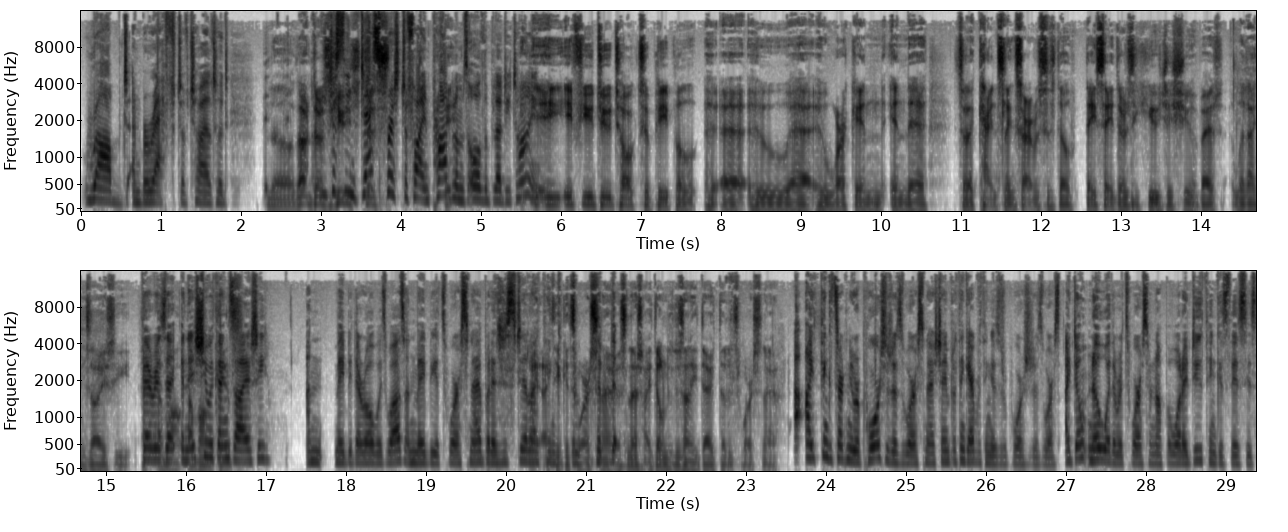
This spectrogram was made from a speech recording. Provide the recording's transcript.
robbed and bereft of childhood. No, that, there's we just huge, seem desperate to find problems it, all the bloody time. If you do talk to people uh, who uh, who work in in the sort of counselling services, though, they say there's a huge issue about with anxiety. Uh, there is among, a, an issue with kids. anxiety and maybe there always was, and maybe it's worse now. But it is still, I, I think, I think it's the, worse the, now, the, isn't it? I don't think there's any doubt that it's worse now. I think it's certainly reported as worse now, Shane. But I think everything is reported as worse. I don't know whether it's worse or not. But what I do think is this: is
